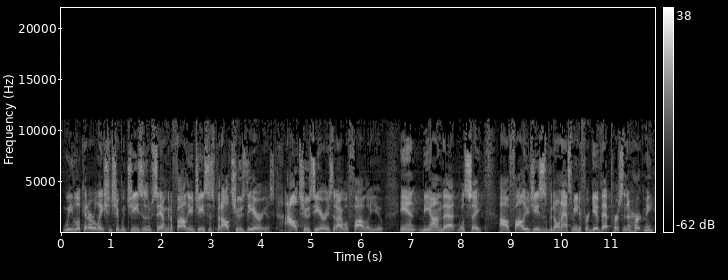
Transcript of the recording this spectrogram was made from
We look at our relationship with Jesus and say, I'm going to follow you, Jesus, but I'll choose the areas. I'll choose the areas that I will follow you. And beyond that, we'll say, I'll follow you, Jesus, but don't ask me to forgive that person that hurt me.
